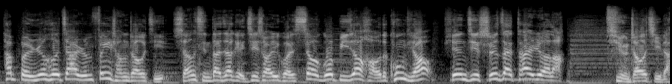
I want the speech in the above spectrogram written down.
他本人和家人非常着急，想请大家给介绍一款效果比较好的空调，天气实在太热了，挺着急的。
